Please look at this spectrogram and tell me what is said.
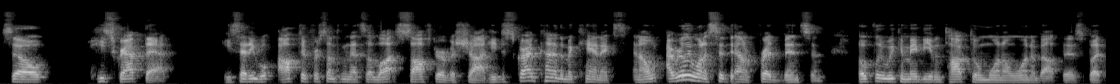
So he scrapped that. He said he will opted for something that's a lot softer of a shot. He described kind of the mechanics, and I, I really want to sit down with Fred Vinson. Hopefully, we can maybe even talk to him one on one about this. But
